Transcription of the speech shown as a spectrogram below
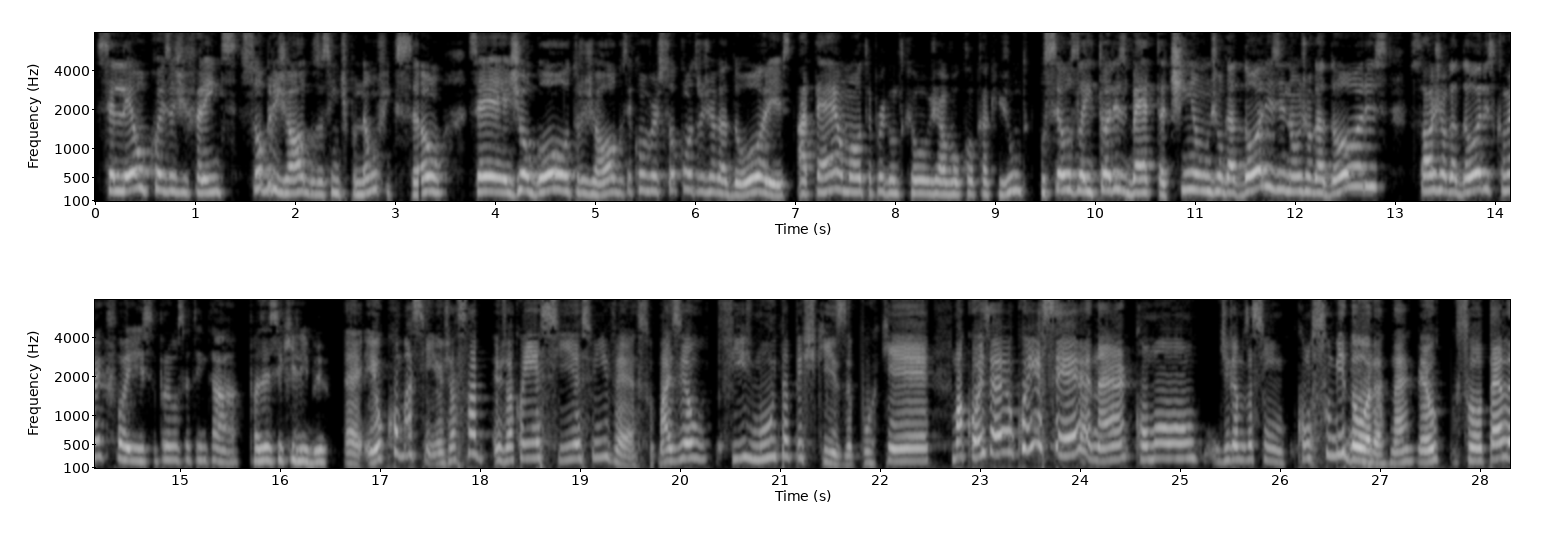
você leu coisas diferentes sobre jogos, assim, tipo não ficção, você jogou outros jogos, você conversou com outros jogadores. Até uma outra pergunta que eu já vou colocar aqui junto. Os seus leitores beta tinham um jogador jogadores e não jogadores, só jogadores? Como é que foi isso para você tentar fazer esse equilíbrio? É, eu como assim, eu já sabia, eu já conhecia esse universo, mas eu fiz muita pesquisa, porque uma coisa é eu conhecer, né, como, digamos assim, consumidora, né? Eu sou tele,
